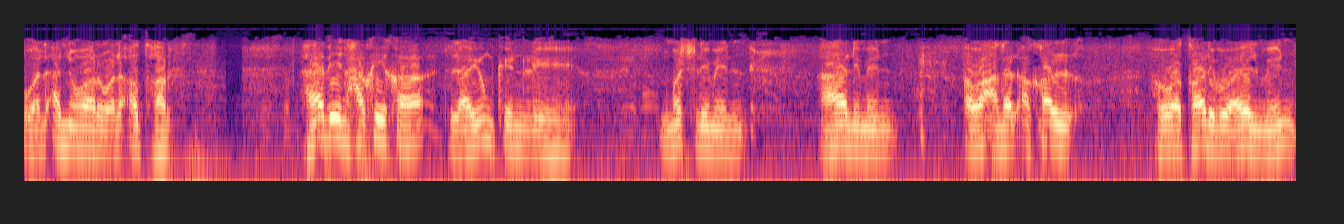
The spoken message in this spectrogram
والأنور والأطهر. هذه الحقيقة لا يمكن لمسلم عالم أو على الأقل هو طالب علم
